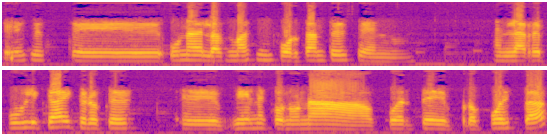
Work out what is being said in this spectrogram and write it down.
es este una de las más importantes en, en la República y creo que eh, viene con una fuerte propuesta.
